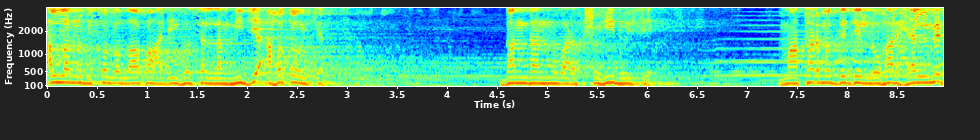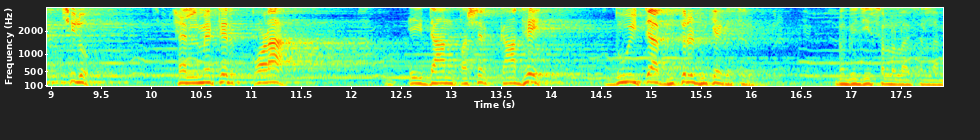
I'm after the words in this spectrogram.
আল্লাহ নবী সাল আলী হোসাল্লাম নিজে আহত হয়েছেন। দান দান মোবারক শহীদ হয়েছে। মাথার মধ্যে যে লোহার হেলমেট ছিল হেলমেটের কড়া এই ডান পাশের কাঁধে দুইটা ভিতরে ঢুকে গেছিল নবীজি সাল্লা সাল্লাম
